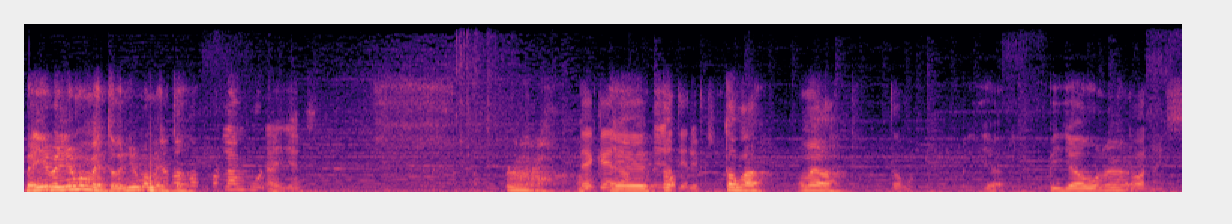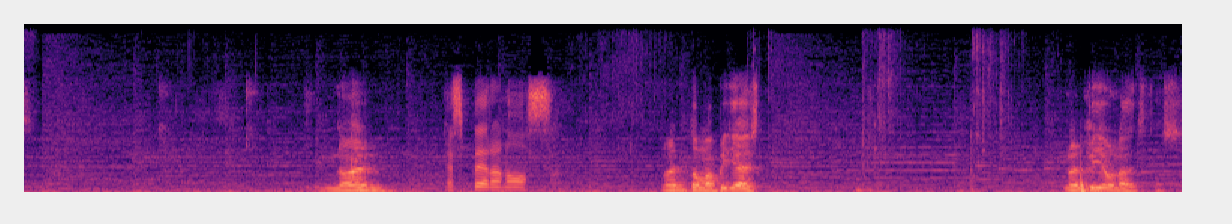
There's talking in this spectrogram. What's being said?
Venir, venir un momento, venir un momento. vamos por las murallas. ¿De qué no? Eh, no to-. Toma, Omega. Toma. Pilla, pilla una. Oh, nice. Noel, Espéranos. Noel, toma, pilla esta. Noel, pilla una de estas.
